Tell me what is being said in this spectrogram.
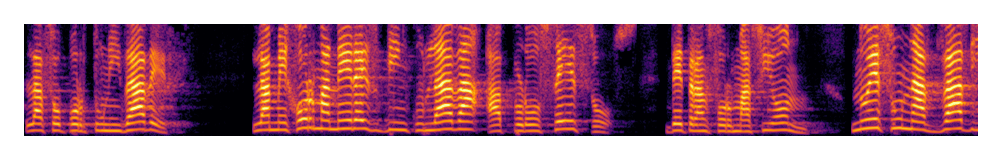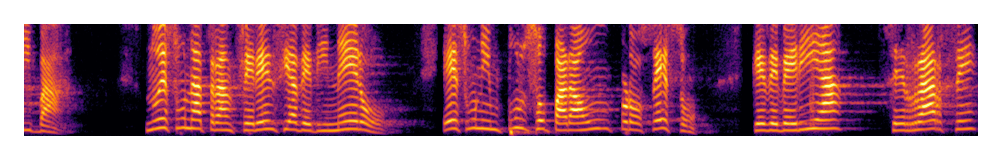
las oportunidades la mejor manera es vinculada a procesos, de transformación, no es una dádiva, no es una transferencia de dinero, es un impulso para un proceso que debería cerrarse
